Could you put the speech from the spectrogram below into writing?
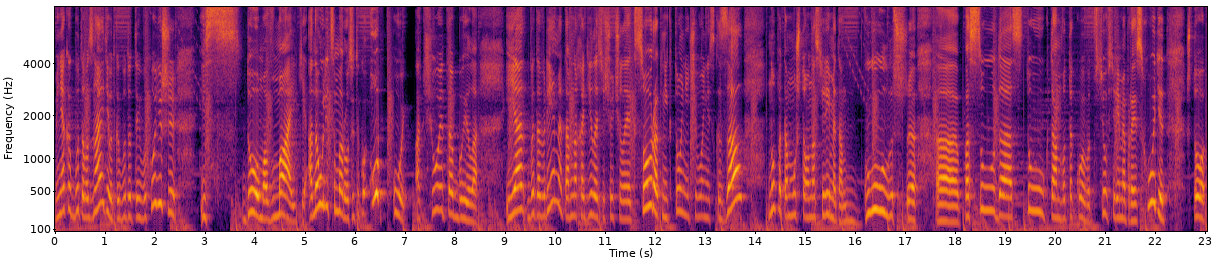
меня как будто, вот знаете, вот как будто ты выходишь и из дома в майке, а на улице мороз, и такой, оп, ой, а что это было? И я в это время, там находилась еще человек 40, никто ничего не сказал, ну, потому что у нас все время там гул, ш, э, посуда, стук, там вот такое вот все все время происходит, что,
